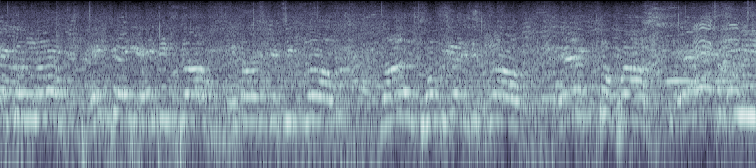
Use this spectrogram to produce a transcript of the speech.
এই জন্য এই যে এই বিপ্লব এটা হচ্ছে বিপ্লব লাল সবুজের বিপ্লব এক দফা এক দাবি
